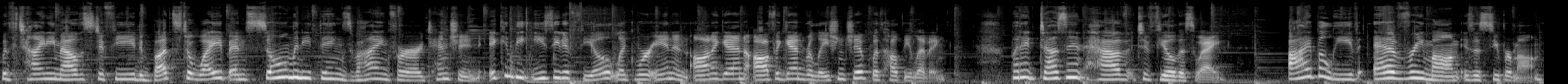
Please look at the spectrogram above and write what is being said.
With tiny mouths to feed, butts to wipe, and so many things vying for our attention, it can be easy to feel like we're in an on again, off again relationship with healthy living. But it doesn't have to feel this way. I believe every mom is a super mom,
